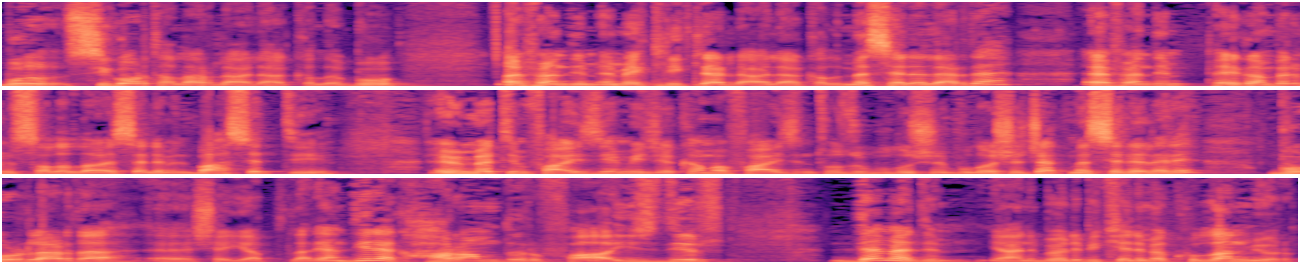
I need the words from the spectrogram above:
Bu sigortalarla alakalı, bu efendim emekliliklerle alakalı meselelerde efendim Peygamberimiz sallallahu aleyhi ve sellemin bahsettiği ümmetin faiz yemeyecek ama faizin tozu bulaşı, bulaşacak meseleleri buralarda e, şey yaptılar. Yani direkt haramdır, faizdir demedim. Yani böyle bir kelime kullanmıyorum.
